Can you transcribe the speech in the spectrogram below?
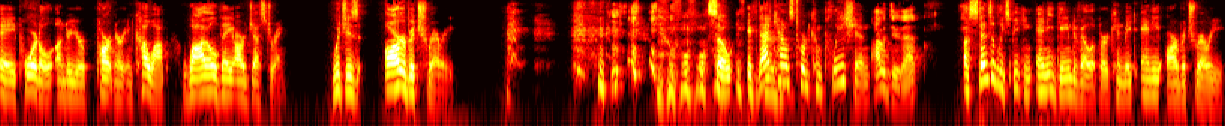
a portal under your partner in co-op while they are gesturing, which is arbitrary. So if that counts toward completion, I would do that. ostensibly speaking, any game developer can make any arbitrary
